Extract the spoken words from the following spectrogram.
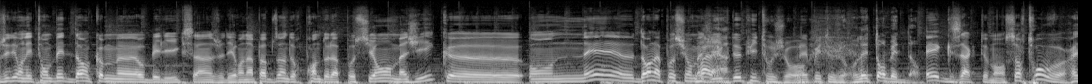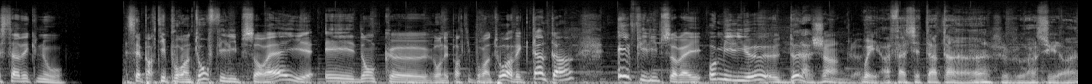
Je veux dire, on est tombé dedans comme euh, Obélix. hein. Je veux dire, on n'a pas besoin de reprendre de la potion magique. euh, on est euh, dans la potion magique Voilà. depuis toujours. Depuis toujours, on est tombé dedans. Exactement. On se retrouve, restez avec nous. C'est parti pour un tour, Philippe Soreille. Et donc, euh, on est parti pour un tour avec Tintin et Philippe Soreille au milieu de la jungle. Oui, enfin c'est Tintin, hein, je vous rassure. hein.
